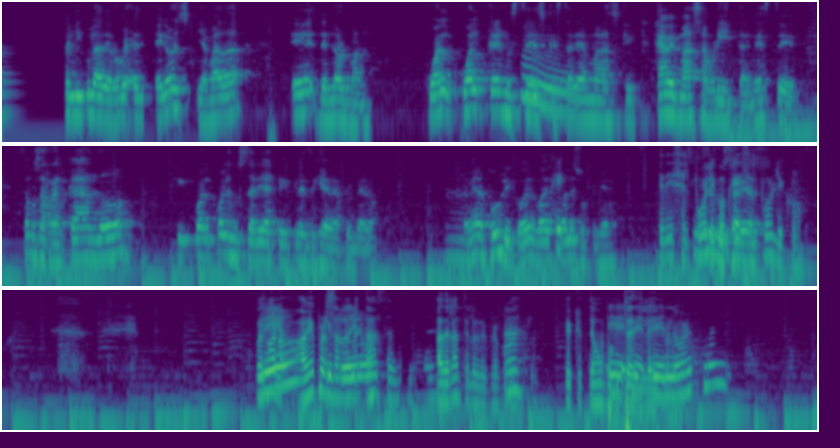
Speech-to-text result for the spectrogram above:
película de Robert Eggers llamada eh, The Norman? ¿Cuál, ¿Cuál creen ustedes que Hmm. estaría más, que cabe más ahorita en este? Estamos arrancando. ¿Qué- ¿Cuál, cuál les gustaría que, que les dijera primero? Mm, También al público, ¿eh? ¿Qué? vale su opinión. ¿Qué dice el ¿qué les público? ¿Qué dice el público? Pues Creo bueno, a mí personalmente... ah, adelante los de Ah, que, que tengo un eh, poquito de de, delay. de. Northman.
